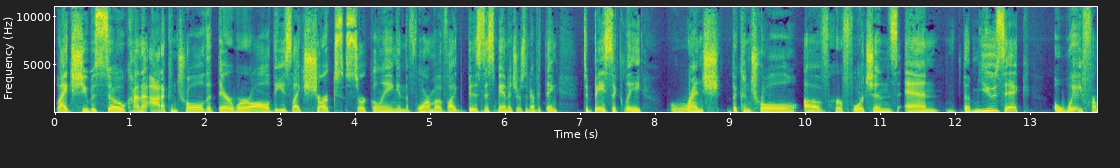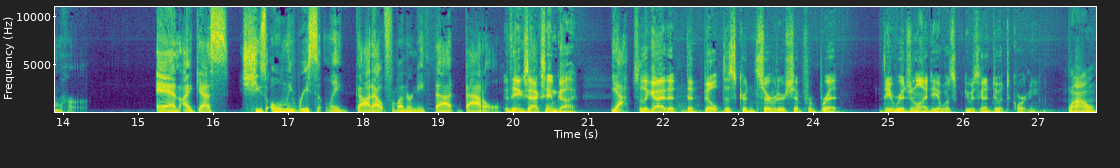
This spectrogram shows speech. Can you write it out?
Like she was so kind of out of control that there were all these like sharks circling in the form of like business managers and everything to basically wrench the control of her fortunes and the music away from her. And I guess she's only recently got out from underneath that battle. The exact same guy. Yeah. So the guy that, that built this conservatorship for Brit, the original idea was he was going to do it to Courtney. Wow.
